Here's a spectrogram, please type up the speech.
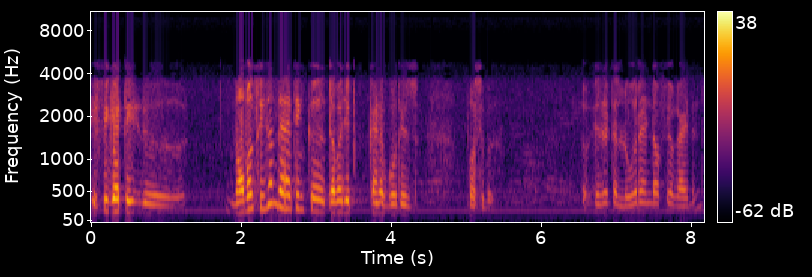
if we get uh, normal season, then I think uh, double-digit kind of growth is possible. So is it a lower end of your guidance?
